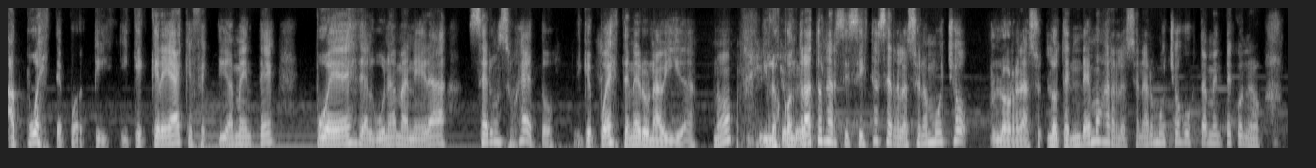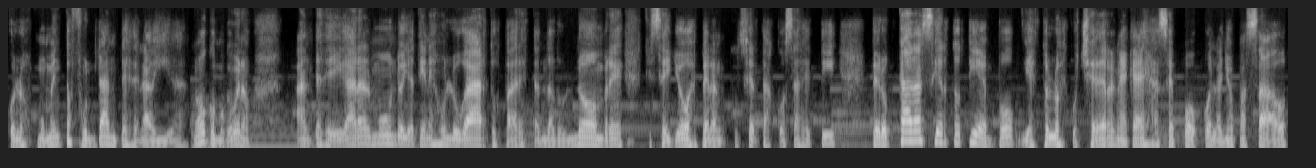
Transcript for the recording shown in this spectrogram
apueste por ti y que crea que efectivamente puedes de alguna manera ser un sujeto y que puedes tener una vida, ¿no? Y los contratos narcisistas se relacionan mucho, lo, lo, tendemos a relacionar mucho justamente con, con los momentos fundantes de la vida, ¿no? Como que, bueno, antes de llegar al mundo ya tienes un lugar, tus padres te han dado un nombre, qué sé yo, esperan ciertas cosas de ti, pero cada cierto tiempo, y esto lo escuché de René Cáez hace poco, el año pasado,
